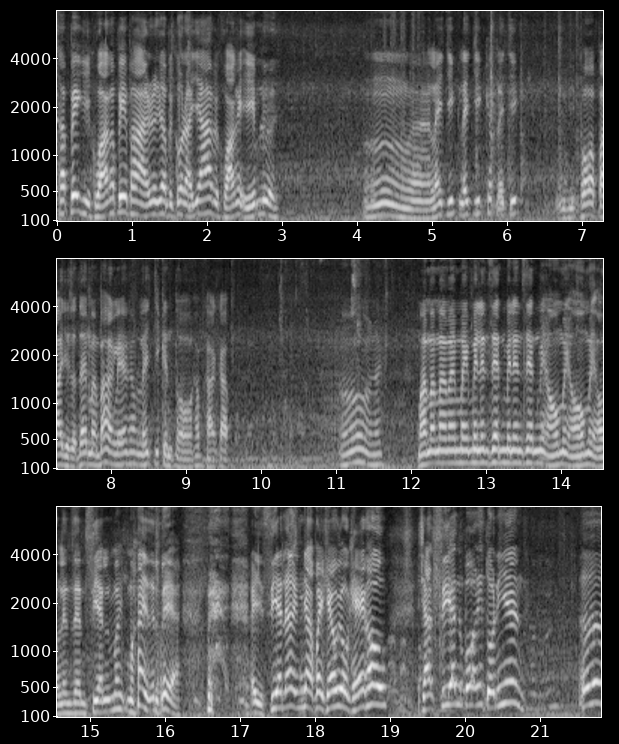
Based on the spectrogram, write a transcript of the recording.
ถ้าเป้ขี่ขวางก็เป้พาเรื่องไปกดอาญาไปขวางไอ้เอ็มเลยอืมไล่จิกไล่จิกครับไล่จิกเพราะว่าปลาอยู่สดได้มาบ้างแล้วครับไล่จิกกันต่อครับขากลับอ๋อไล่ มามามาไม่ไม่ไม่เล่นเซนไม่เล่นเซนไม่เอาไม่เอาไม่เอาเล่นเซนเซียนไม่ไม่เลยอะไอ้เซียนเอ้ยอยากไปแขวโยกแขเขาฉัดเซียนบอกนี่ตัวเนี้ยเออ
